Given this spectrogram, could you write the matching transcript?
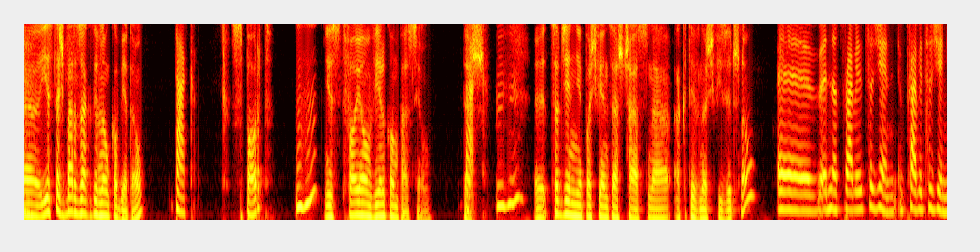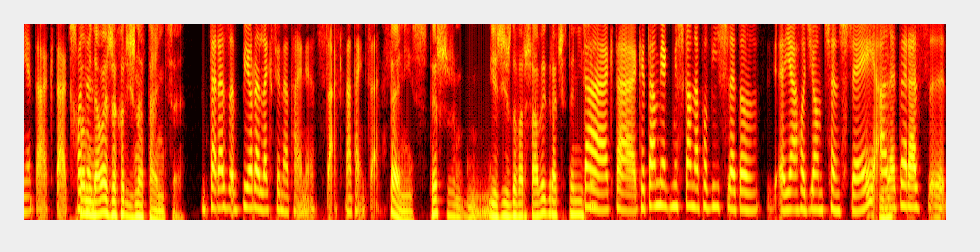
E, Jesteś bardzo aktywną kobietą. Tak. Sport Mhm. jest twoją wielką pasją. Też. Tak. Mhm. E, Codziennie poświęcasz czas na aktywność fizyczną? E, no prawie codziennie, prawie codziennie, tak, tak. Chodzę, Wspominałaś, że chodzisz na tańce. Teraz biorę lekcje na taniec, tak, na tańce. Tenis. Też jeździsz do Warszawy grać w tenisa? Tak, tak. Tam jak mieszkam na Powiśle, to ja chodziłam częściej, Mhm. ale teraz y,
